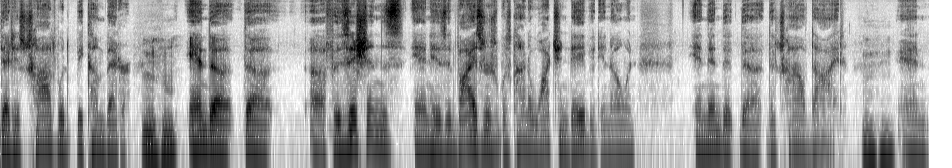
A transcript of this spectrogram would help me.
that his child would become better. Mm-hmm. And the the uh, physicians and his advisors was kind of watching David, you know, and and then the the, the child died. Mm-hmm. And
